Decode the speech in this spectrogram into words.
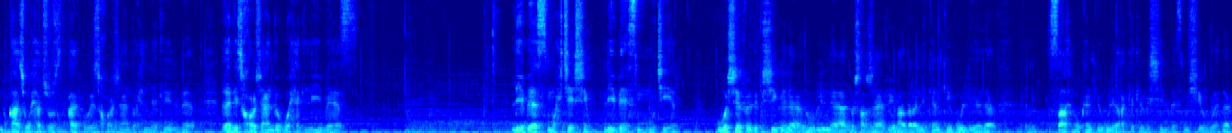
بقات واحد جوج دقائق وهي تخرج عنده حلات ليه الباب غادي تخرج عنده بواحد اللباس لباس محتشم لباس مثير هو شاف هذاك الشيء قال اعوذ بالله عاد باش رجعت لي الهضرة اللي كان كيقول لي هذا. صاحبو كان كيقول لي راه كتلبس شي لباس ماشي هو هذاك.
